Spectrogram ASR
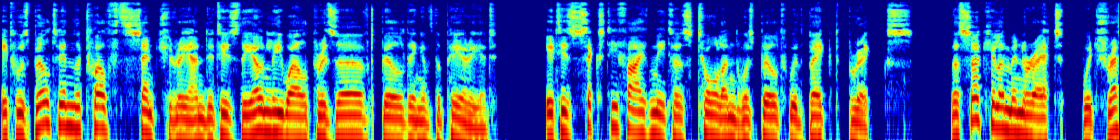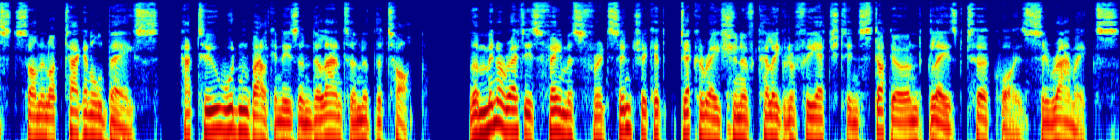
It was built in the 12th century and it is the only well-preserved building of the period. It is 65 meters tall and was built with baked bricks. The circular minaret, which rests on an octagonal base, had two wooden balconies and a lantern at the top. The minaret is famous for its intricate decoration of calligraphy etched in stucco and glazed turquoise ceramics.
